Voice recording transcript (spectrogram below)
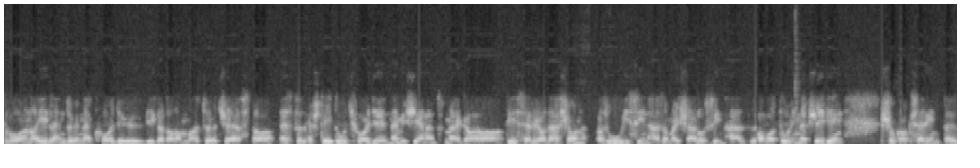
volna illendőnek, hogy ő vigadalommal töltse ezt, a, ezt az estét, úgyhogy nem is jelent meg a díszelőadáson, az új színház, a is álló színház avató ünnepségén. Sokak szerint ez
